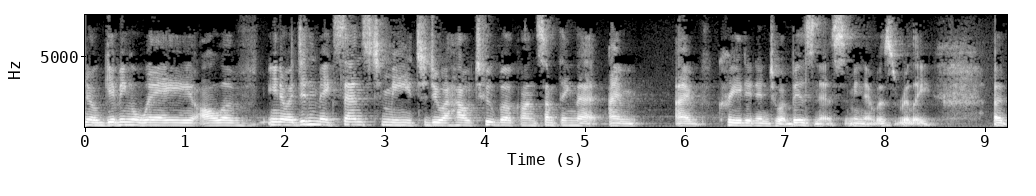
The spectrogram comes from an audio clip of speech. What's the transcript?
know, giving away all of, you know, it didn't make sense to me to do a how-to book on something that I'm I've created into a business. I mean, it was really a,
